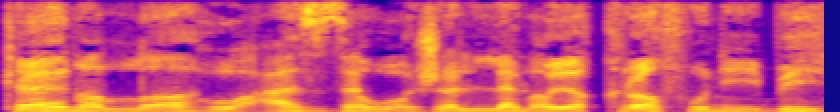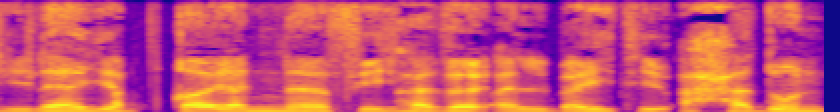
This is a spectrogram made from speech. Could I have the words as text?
كان الله عز وجل لا يقرفني به لا يبقين في هذا البيت أحد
